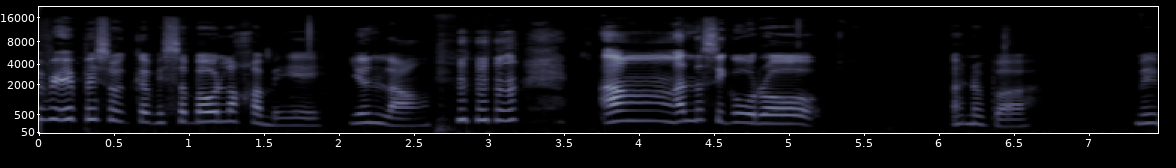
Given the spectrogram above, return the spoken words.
every episode kami, sabaw lang kami. Yun lang. Ang ano siguro, ano ba? May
